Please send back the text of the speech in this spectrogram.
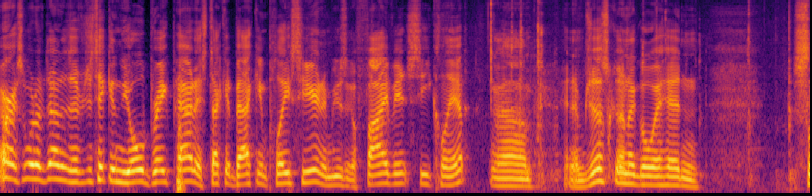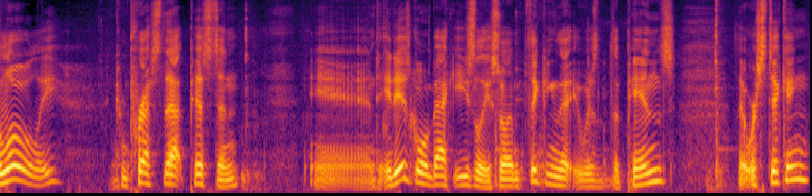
All right, so what I've done is I've just taken the old brake pad, I stuck it back in place here, and I'm using a 5-inch C-clamp. Um, and I'm just going to go ahead and slowly compress that piston. And it is going back easily, so I'm thinking that it was the pins that were sticking.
